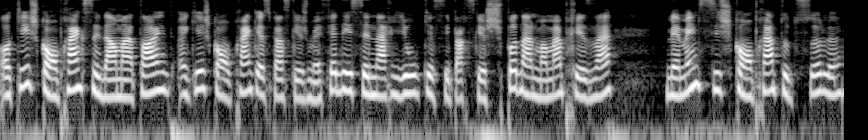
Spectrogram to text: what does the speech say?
OK, je comprends que c'est dans ma tête. OK, je comprends que c'est parce que je me fais des scénarios, que c'est parce que je suis pas dans le moment présent. Mais même si je comprends tout ça, là,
